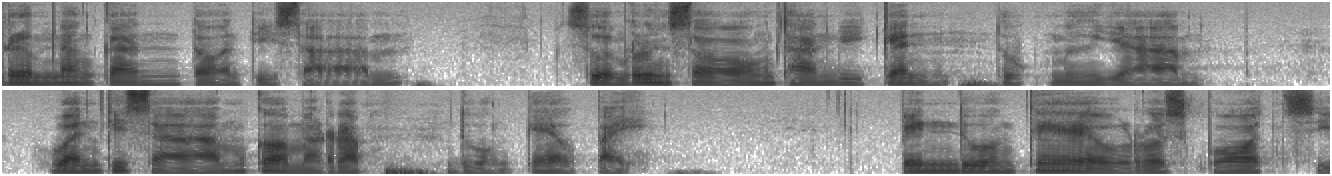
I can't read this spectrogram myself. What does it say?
เริ่มนั่งกันตอนตีสามส่วนรุ่นสองทานวีแกนทุกมื้อยาม วันที่สามก็มารับดวงแก้วไป เป็นดวงแก้วโรสควอตสี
